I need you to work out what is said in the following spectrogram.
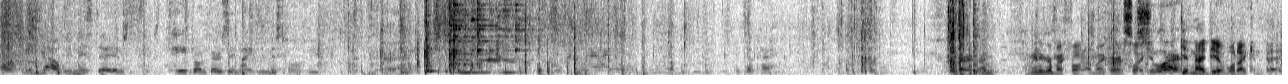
Oh, okay, yeah, we missed it. It was taped on Thursday night. We missed Hall of Fame. Okay. It's okay. All right. I'm, I'm gonna grab my phone on my car so I can Sure. get an idea of what I can pay.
